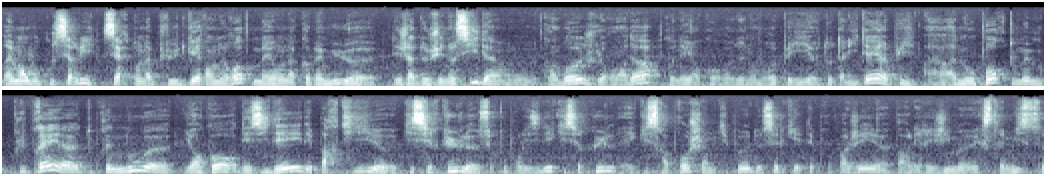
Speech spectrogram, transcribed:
vraiment beaucoup servi. Certes, on n'a plus de guerre en Europe, mais on a quand même eu euh, déjà deux génocides, hein, euh, Cambodge, le Rwanda, on connaît encore euh, de nombreux pays totalitaires, et puis à, à nos portes, ou même plus près, tout près de nous, il y a encore des idées, des partis qui circulent, surtout pour les idées qui circulent, et qui se rapprochent un petit peu de celles qui étaient propagées par les régimes extrémistes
